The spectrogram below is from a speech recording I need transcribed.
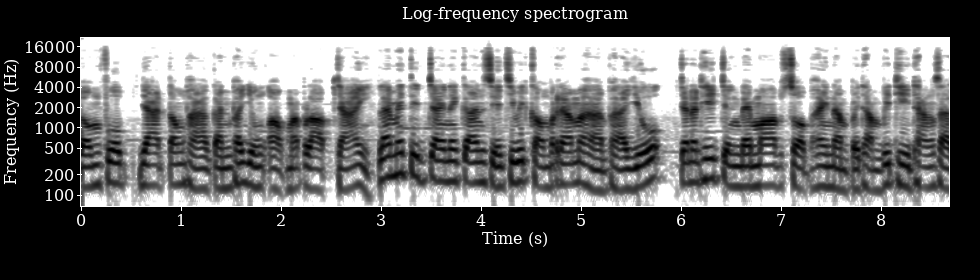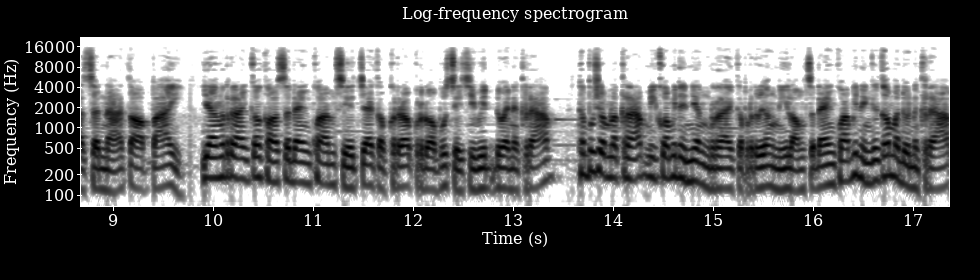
ล้มฟุบญาติต้องพากันพยุงออกมาปลอบใจ และไม่ติดใจในการเสียชีวิตของพระมหาพายุ เจ้าหน้าที่จึงได้มอบศพให้นำไปทำพิธีทางศาสนาต่อไป อย่างไรก็ขอแสดงความเสียใจกับครอบครัวผู้เสียชีวิตด้วยนะครับท่านผู้ชมละครับ มีความคิดเห็นอย่างไรกับเรื่องนี้ลองแสดงความคิดเห็นกันเข้ามาดูนะครับ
